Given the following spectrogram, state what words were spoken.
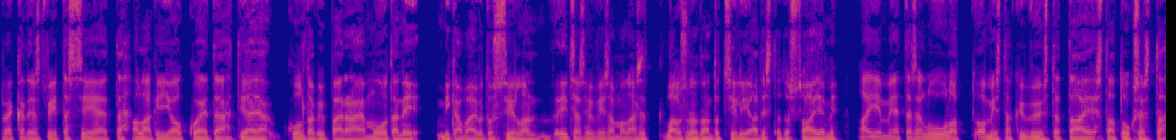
Pekka tietysti viittasi siihen, että ollaankin joukkueen tähtiä ja kultakypärää ja muuta, niin mikä vaikutus silloin? Itse asiassa hyvin samanlaiset lausunnot antoi Chiliaatista tuossa aiemmin. Aiemmin, että se luulot omista kyvyistä tai statuksesta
